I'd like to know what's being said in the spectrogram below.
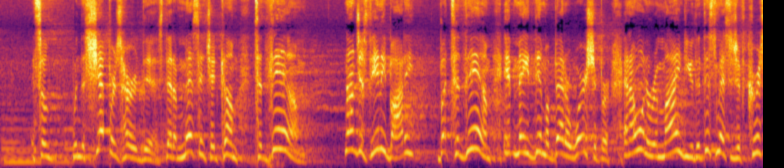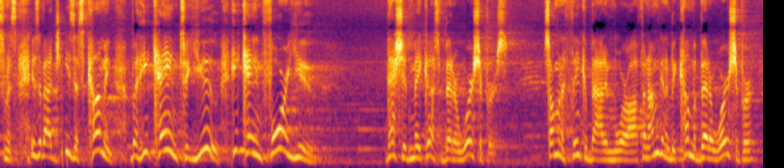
And so when the shepherds heard this, that a message had come to them, not just anybody, but to them, it made them a better worshiper. And I want to remind you that this message of Christmas is about Jesus coming, but He came to you, He came for you. That should make us better worshipers. So I'm going to think about Him more often. I'm going to become a better worshiper.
